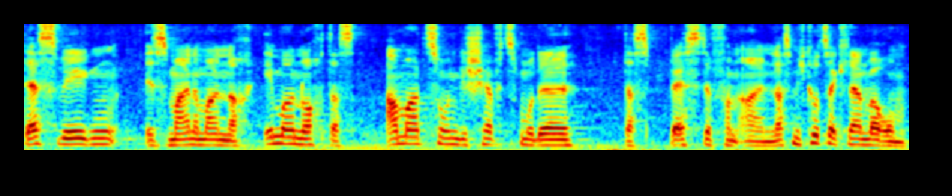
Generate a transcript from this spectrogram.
deswegen ist meiner Meinung nach immer noch das Amazon-Geschäftsmodell das Beste von allen. Lass mich kurz erklären, warum.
